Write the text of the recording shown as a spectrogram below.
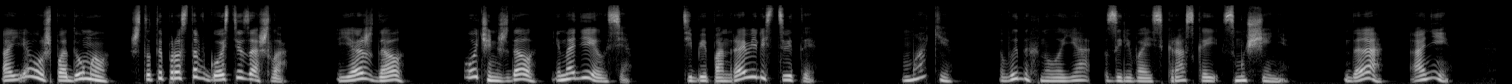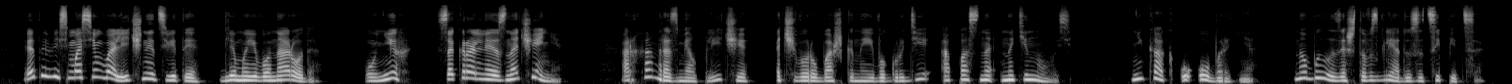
«А я уж подумал, что ты просто в гости зашла. Я ждал, очень ждал и надеялся. Тебе понравились цветы?» «Маки?» — выдохнула я, заливаясь краской смущения. «Да, они. Это весьма символичные цветы для моего народа. У них сакральное значение». Архан размял плечи, отчего рубашка на его груди опасно натянулась. Не как у оборотня, но было за что взгляду зацепиться.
